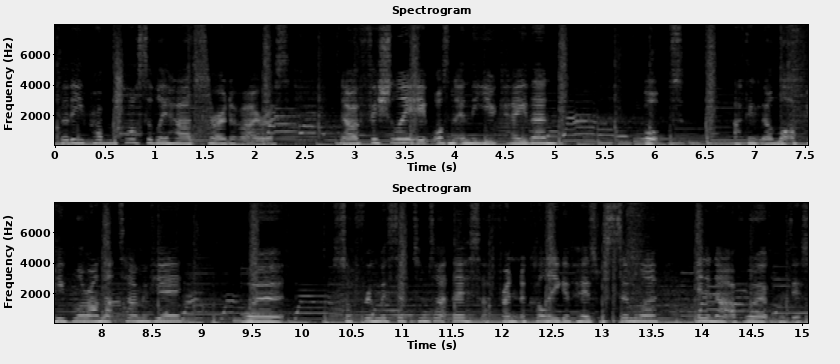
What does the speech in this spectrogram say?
that he probably possibly had coronavirus. Now officially it wasn't in the UK then, but I think a lot of people around that time of year were suffering with symptoms like this. A friend, a colleague of his was similar, in and out of work with this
